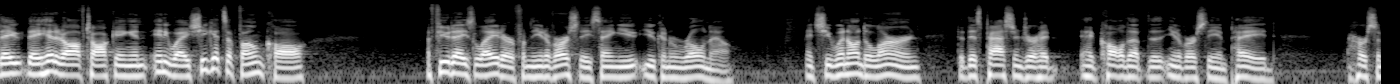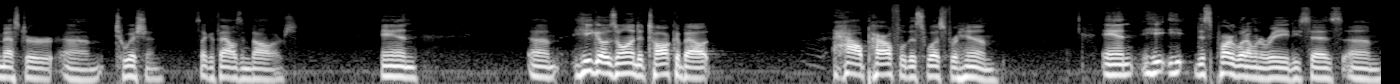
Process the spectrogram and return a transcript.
they they hit it off talking. And anyway, she gets a phone call a few days later from the university saying, you, you can enroll now. And she went on to learn that this passenger had, had called up the university and paid her semester um, tuition. It's like a $1,000. And um, he goes on to talk about how powerful this was for him. And he, he, this is part of what I want to read. He says, um,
